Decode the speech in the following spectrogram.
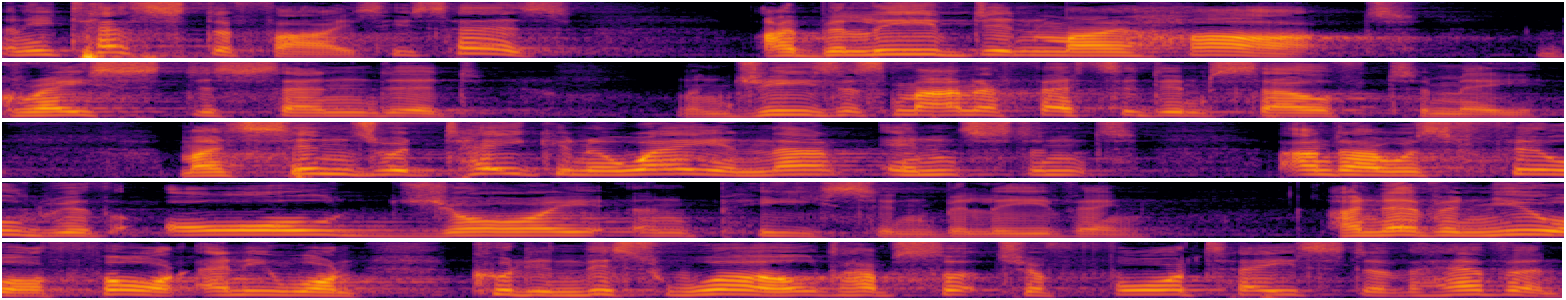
And he testifies, he says, I believed in my heart, grace descended, and Jesus manifested himself to me. My sins were taken away in that instant, and I was filled with all joy and peace in believing. I never knew or thought anyone could in this world have such a foretaste of heaven.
